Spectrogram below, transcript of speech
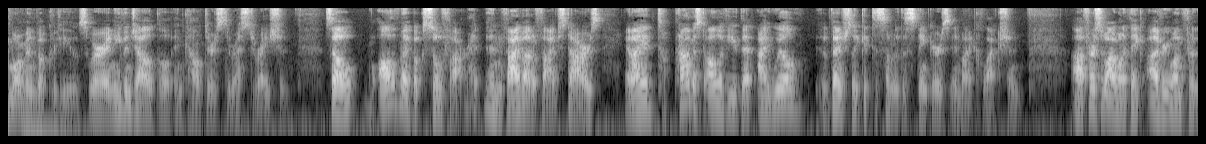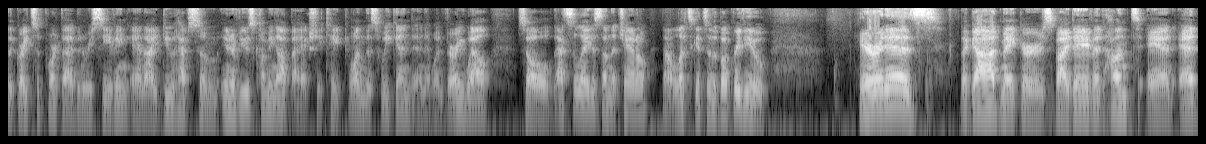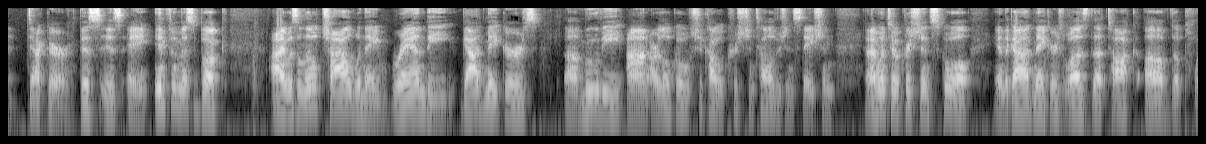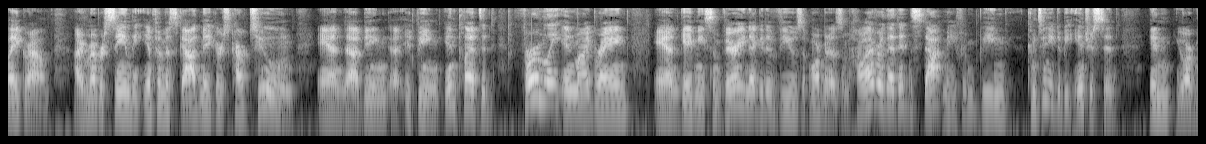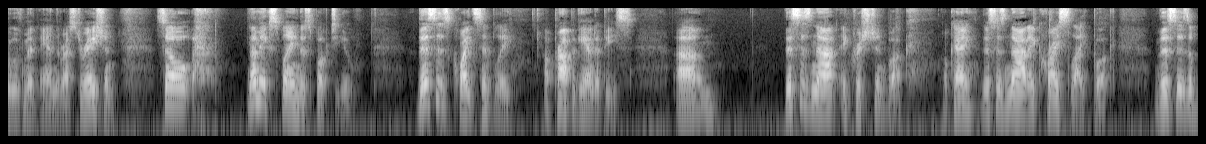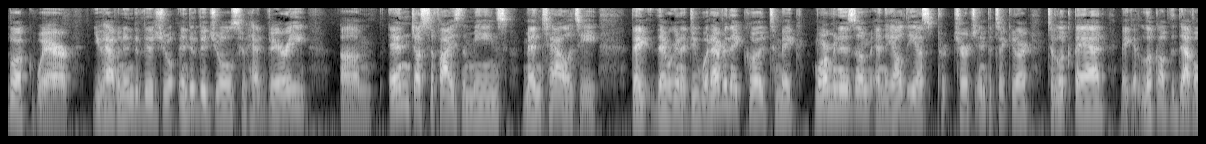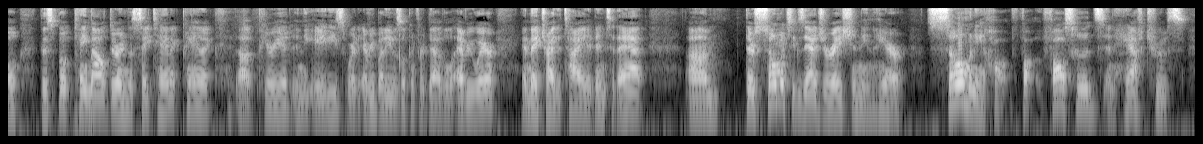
to Mormon Book Reviews, where an evangelical encounters the restoration. So, all of my books so far have been five out of five stars, and I had promised all of you that I will eventually get to some of the stinkers in my collection. Uh, first of all, I want to thank everyone for the great support that I've been receiving, and I do have some interviews coming up. I actually taped one this weekend, and it went very well. So that's the latest on the channel. Now let's get to the book review. Here it is The God Makers by David Hunt and Ed Decker. This is a infamous book. I was a little child when they ran the God Makers uh, movie on our local Chicago Christian television station. And I went to a Christian school, and the God Makers was the talk of the playground. I remember seeing the infamous God Makers cartoon and uh, being uh, it being implanted firmly in my brain and gave me some very negative views of Mormonism. However, that didn't stop me from being continued to be interested in your movement and the restoration. So, let me explain this book to you. This is quite simply a propaganda piece. Um, this is not a Christian book, okay? This is not a Christ-like book. This is a book where you have an individual individuals who had very um, end justifies the means mentality. They, they were going to do whatever they could to make Mormonism and the LDS church in particular to look bad, make it look of the devil. This book came out during the satanic panic uh, period in the 80s where everybody was looking for devil everywhere, and they tried to tie it into that. Um, there's so much exaggeration in here, so many falsehoods and half truths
